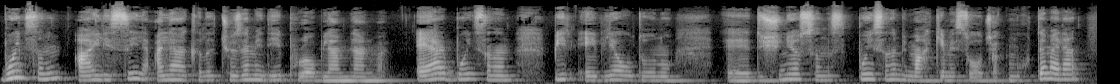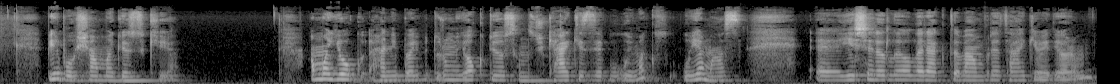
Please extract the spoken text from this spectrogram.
bu insanın ailesiyle alakalı çözemediği problemler var. Eğer bu insanın bir evli olduğunu e, düşünüyorsanız bu insanın bir mahkemesi olacak. Muhtemelen bir boşanma gözüküyor. Ama yok hani böyle bir durumu yok diyorsanız çünkü herkese bu uymak uyamaz. Ee, yaş aralığı olarak da ben burada takip ediyorum.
